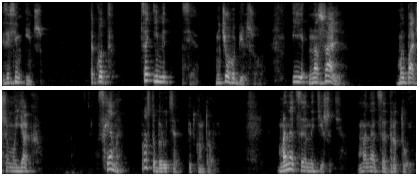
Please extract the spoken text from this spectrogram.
і зі всім іншим. Так от, це імітація, нічого більшого. І, на жаль, ми бачимо, як схеми просто беруться під контроль. Мене це не тішить. мене це дратує.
